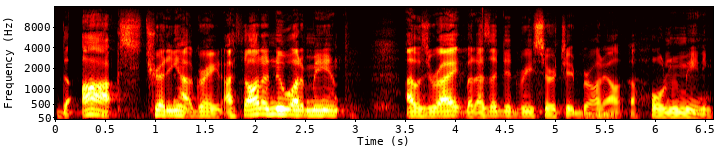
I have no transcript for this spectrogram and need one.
the ox treading out grain, I thought I knew what it meant. I was right, but as I did research, it brought out a whole new meaning.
